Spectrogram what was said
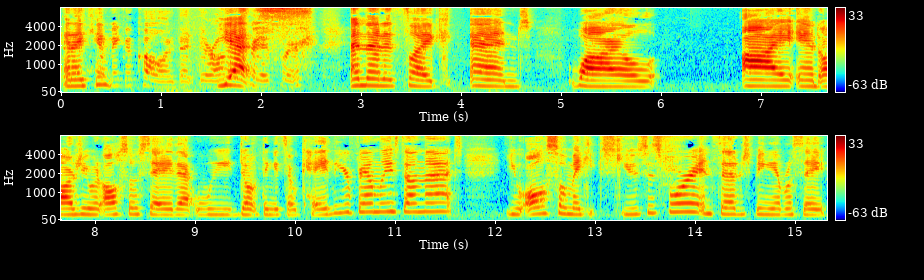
And I can't make a call or that they're on a yes, trip and then it's like, and while I and Audrey would also say that we don't think it's okay that your family's done that, you also make excuses for it instead of just being able to say,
